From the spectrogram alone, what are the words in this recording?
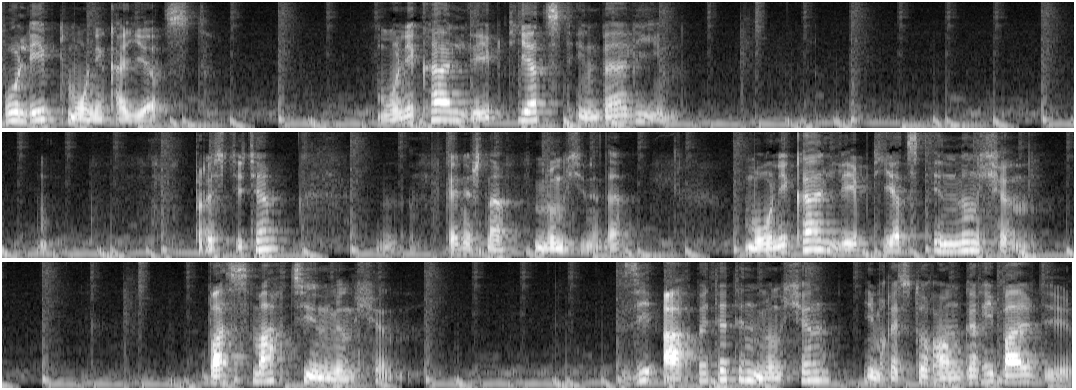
Wo lebt Monika jetzt? Monika lebt jetzt in Berlin. Простите? Конечно, в Мюнхене, да? Monika lebt jetzt in München. Was macht sie in München? Sie arbeitet in München im Restaurant Garibaldi.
